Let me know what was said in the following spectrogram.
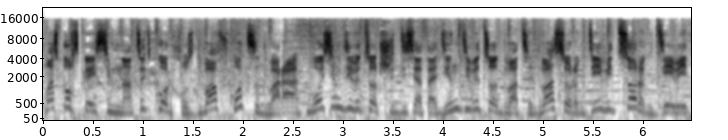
Московская Кировская, 17, корпус 2, вход со двора. 8 961 922 49 49.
